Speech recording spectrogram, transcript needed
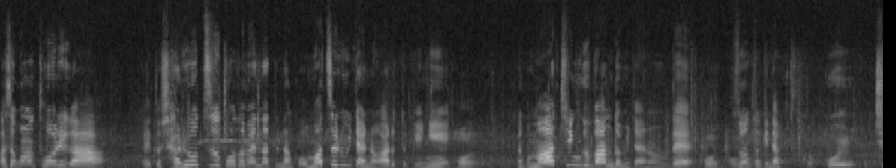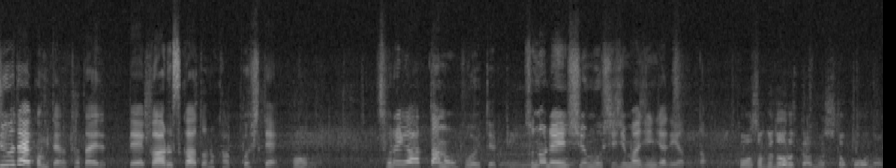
あそこの通りが、えっと車両通行止めになってなんかお祭りみたいなのがある時にはいなんかマーチングバンドみたいなのではいその時なんかこういう中太鼓みたいなの叩いてガールスカートの格好してはい。それやったのを覚えてる。その練習も牛島神社でやった。高速道路ってあの首都高の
